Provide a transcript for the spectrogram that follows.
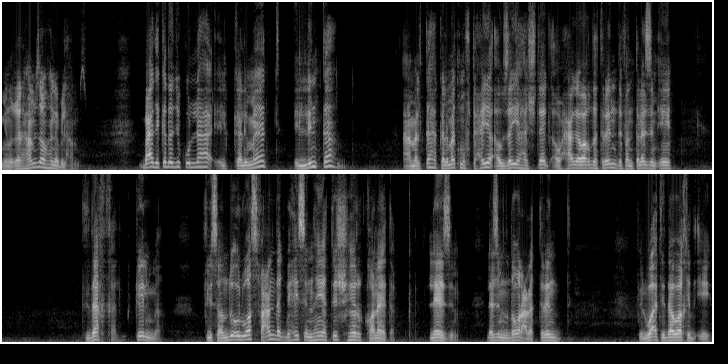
من غير همزة وهنا بالهمزة. بعد كده دي كلها الكلمات اللي أنت عملتها كلمات مفتاحية أو زي هاشتاج أو حاجة واخدة ترند فأنت لازم إيه؟ تدخل كلمة في صندوق الوصف عندك بحيث إن هي تشهر قناتك. لازم لازم ندور على الترند في الوقت ده واخد إيه.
